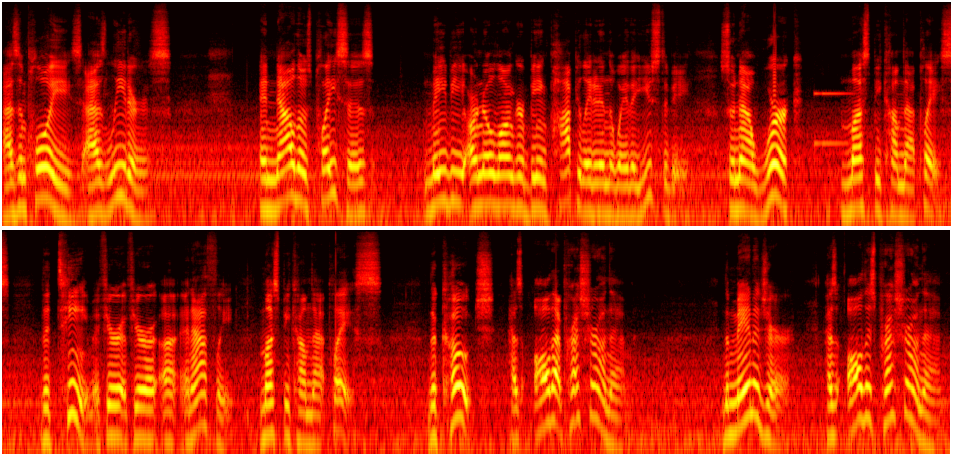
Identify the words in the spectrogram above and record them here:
as employees, as leaders. And now those places maybe are no longer being populated in the way they used to be. So now work must become that place. The team, if you're if you're uh, an athlete, must become that place. The coach has all that pressure on them. The manager has all this pressure on them.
